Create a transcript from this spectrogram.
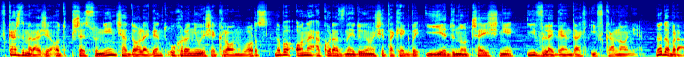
W każdym razie od przesunięcia do legend uchroniły się Clone Wars, no bo one akurat znajdują się tak jakby jednocześnie i w legendach i w kanonie. No dobra,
